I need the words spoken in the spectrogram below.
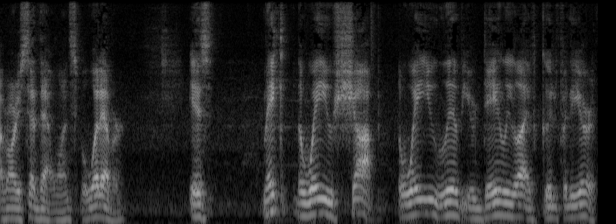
I've already said that once, but whatever, is make the way you shop, the way you live your daily life good for the earth.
